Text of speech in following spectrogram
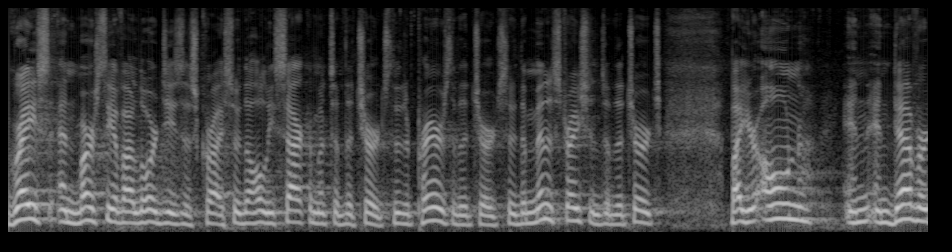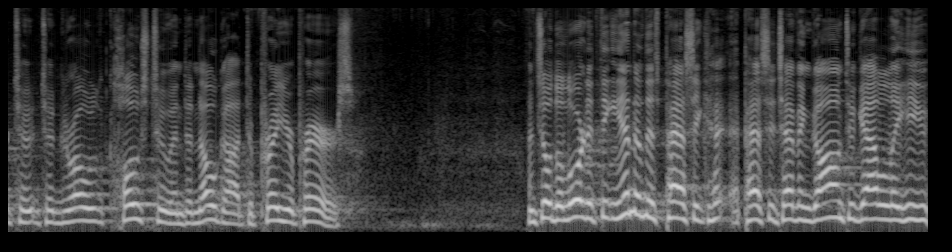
grace and mercy of our Lord Jesus Christ through the holy sacraments of the church, through the prayers of the church, through the ministrations of the church, by your own endeavor to, to grow close to and to know God, to pray your prayers. And so the Lord, at the end of this passage, passage having gone to Galilee, he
